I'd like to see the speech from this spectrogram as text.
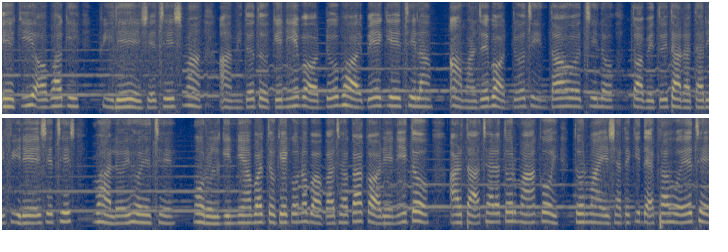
একই অভাগী, ফিরে এসেছিস মা। আমি তো তোকে নিয়ে বড্ড ভয় পেয়ে গিয়েছিলাম। আমার যে বড্ড চিন্তা হচ্ছিল, তবে তুই তাড়াতাড়ি ফিরে এসেছিস, ভালোই হয়েছে। মোরল গিন্নি আবার তোকে কোনো বকাঝকা করেনি তো? আর তাছাড়া তোর মা কই? তোর মায়ের সাথে কি দেখা হয়েছে?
